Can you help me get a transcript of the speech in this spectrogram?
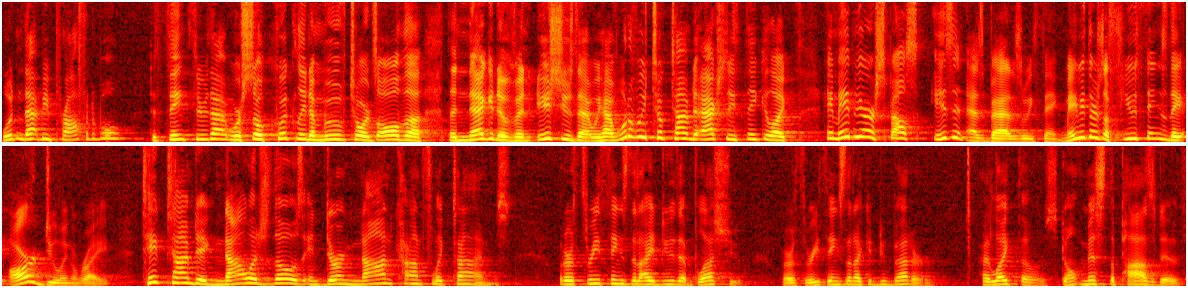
Wouldn't that be profitable to think through that? We're so quickly to move towards all the, the negative and issues that we have. What if we took time to actually think like, hey, maybe our spouse isn't as bad as we think. Maybe there's a few things they are doing right. Take time to acknowledge those and during non-conflict times. What are three things that I do that bless you? What are three things that I could do better? I like those. Don't miss the positive.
